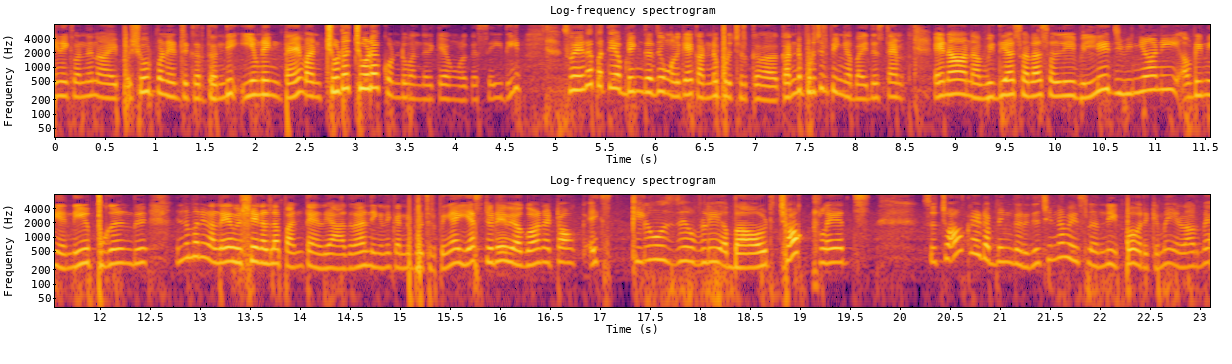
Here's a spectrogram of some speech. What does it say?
இன்றைக்கி வந்து நான் இப்போ ஷூட் பண்ணிகிட்ருக்கிறது வந்து ஈவினிங் டைம் அண்ட் சுட சுட கொண்டு வந்திருக்கேன் உங்களுக்கு செய்தி. ஸோ எதை பற்றி அப்படிங்கிறது உங்களுக்கே கண்டுபிடிச்சிருக்க கண்டுபிடிச்சிருப்பீங்க பை திஸ் டைம் ஏன்னா நான் வித்தியாசம்லாம் சொல்லி வில்லேஜ் விஞ்ஞானி அப்படின்னு என்னையே புகழ்ந்து இந்த மாதிரி நிறைய விஷயங்கள்லாம் பண்ணிட்டேன் இல்லையா? அதனால் நீங்களே கண்டுபிடிச்சிருப்பீங்க. Yes today we are gonna talk exclusively about chocolates so chocolate அப்படிங்கிறது சின்ன வயசுலேருந்து இப்போ வரைக்குமே எல்லாருமே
